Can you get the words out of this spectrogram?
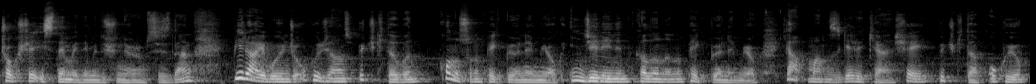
Çok şey istemediğimi düşünüyorum sizden. Bir ay boyunca okuyacağınız 3 kitabın konusunun pek bir önemi yok. İnceliğinin, kalınlığının pek bir önemi yok. Yapmanız gereken şey 3 kitap okuyup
